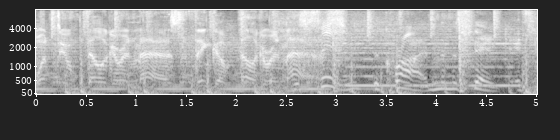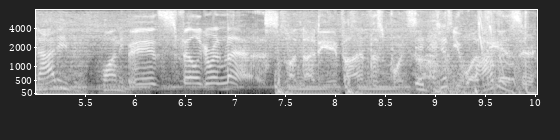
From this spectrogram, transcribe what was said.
What do Felger and Mazz think of Felger and Mazz? The sin, the crime, the mistake. It's not even funny. It's Felger and Maz on 98.5 The Sports It Zone. just You want the bothers answer?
